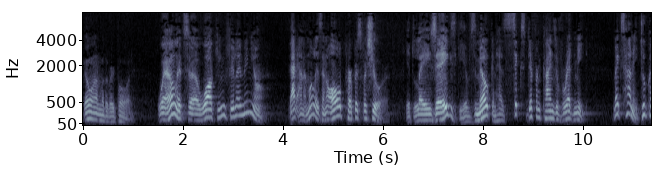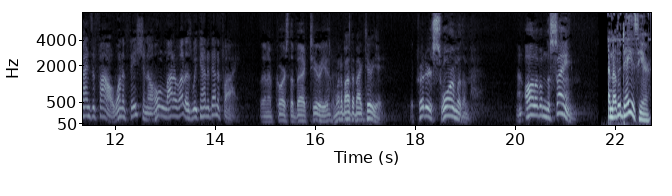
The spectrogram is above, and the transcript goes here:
go on with the report. Well, it's a walking filet mignon. That animal is an all purpose for sure. It lays eggs, gives milk, and has six different kinds of red meat. Makes honey, two kinds of fowl, one of fish, and a whole lot of others we can't identify. Then, of course, the bacteria. And what about the bacteria? The critters swarm with them. And all of them the same. Another day is here,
